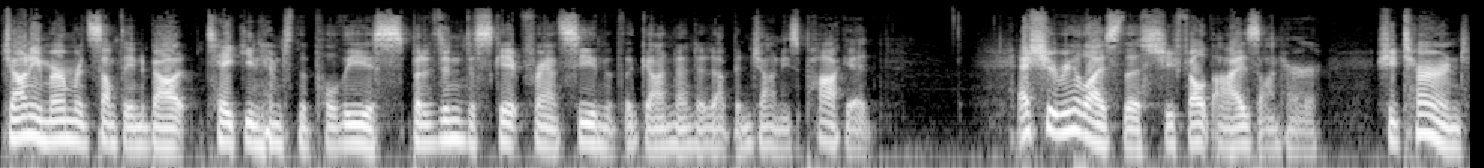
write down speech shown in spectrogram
Johnny murmured something about taking him to the police, but it didn't escape Francine that the gun ended up in Johnny's pocket. As she realized this, she felt eyes on her. She turned,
